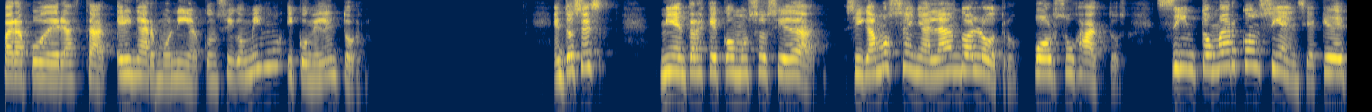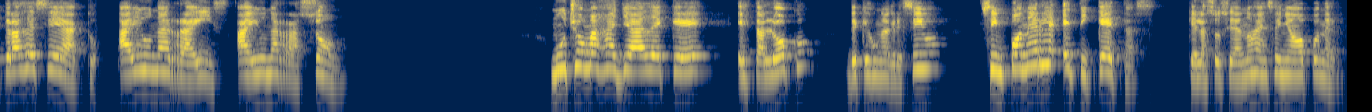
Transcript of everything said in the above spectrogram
para poder estar en armonía consigo mismo y con el entorno. Entonces, mientras que como sociedad sigamos señalando al otro por sus actos, sin tomar conciencia que detrás de ese acto hay una raíz, hay una razón, mucho más allá de que está loco, de que es un agresivo, sin ponerle etiquetas que la sociedad nos ha enseñado a poner,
